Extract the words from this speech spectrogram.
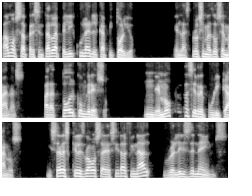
Vamos a presentar la película en el Capitolio en las próximas dos semanas para todo el Congreso, Mm. demócratas y republicanos. ¿Y sabes qué les vamos a decir al final? Release the names.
